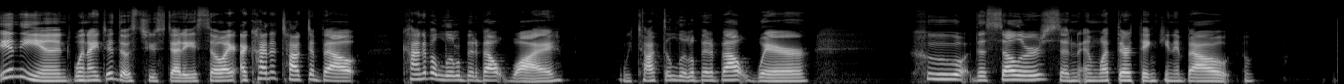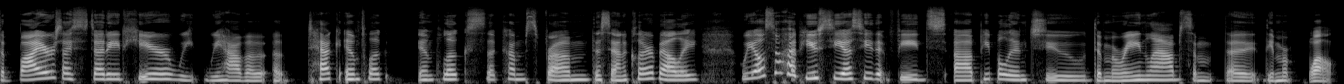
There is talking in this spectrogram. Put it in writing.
in the end, when I did those two studies, so I, I kind of talked about kind of a little bit about why. We talked a little bit about where, who the sellers and, and what they're thinking about. The buyers I studied here, we, we have a, a tech influx, influx that comes from the Santa Clara Valley. We also have UCSC that feeds uh, people into the marine labs, some the the well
